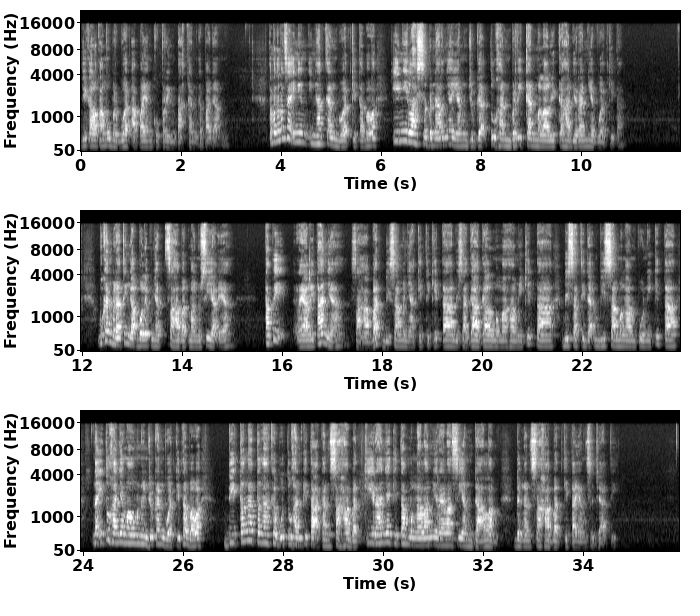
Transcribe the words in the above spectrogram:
Jikalau kamu berbuat apa yang kuperintahkan kepadamu. Teman-teman saya ingin ingatkan buat kita bahwa inilah sebenarnya yang juga Tuhan berikan melalui kehadirannya buat kita. Bukan berarti nggak boleh punya sahabat manusia ya. Tapi realitanya sahabat bisa menyakiti kita, bisa gagal memahami kita, bisa tidak bisa mengampuni kita. Nah itu hanya mau menunjukkan buat kita bahwa di tengah-tengah kebutuhan kita akan sahabat, kiranya kita mengalami relasi yang dalam dengan sahabat kita yang sejati.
